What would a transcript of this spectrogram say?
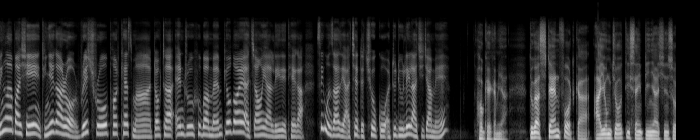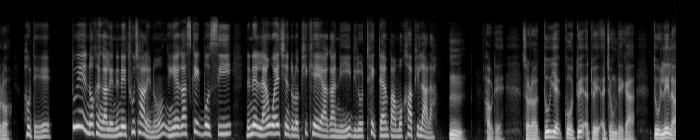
မင်္ဂလာပါရှင်ဒီနေ့ကတော့ Rich Roll Podcast မှာ Dr. Andrew Huberman ပြောသွားတဲ့အကြောင်းအရာလေးတွေထဲကစိတ်ဝင်စားစရာအချက်တချို့ကိုအတူတူလေ့လာကြည့်ကြမယ်ဟုတ်ကဲ့ခင်ဗျာသူက Stanford ကအာယုံကျော်တိဆိုင်ပညာရှင်ဆိုတော့ဟုတ်တယ်သူ့ရဲ့နောက်ခံကလည်းနည်းနည်းထူးခြားတယ်နော်ငယ်ငယ်က skateboard စီးနည်းနည်းလမ်းဝဲချင်တယ်လို့ဖြစ်ခဲ့ရကနေဒီလိုထိတ်တန်းပါမောက္ခဖြစ်လာတာอืมဟုတ်တယ်ဆိုတော့သူ့ရဲ့ကိုယ်တွေ့အတွေ့အကြုံတွေကသူလေ့လာ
